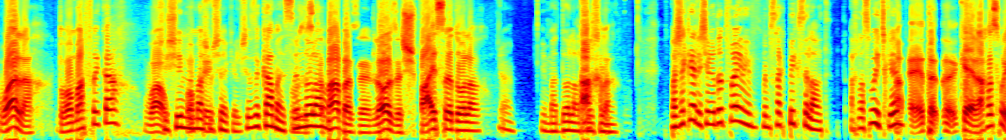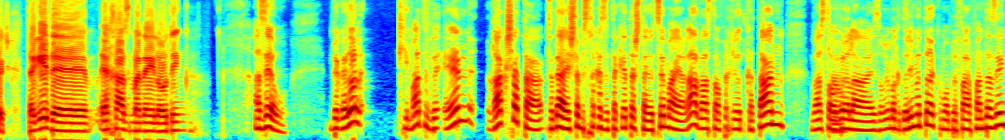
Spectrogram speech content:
וואלה, דרום אפריקה? וואו. 60 אוקיי. ומשהו שקל, שזה כמה, 20 זה דולר? סבבה, זה לא, זה 17 דולר. עם הדולר. אחלה. של- מה שכן, יש ירידות frame ים במשחק pixel art. אחלה Switch, כן? אה, ת- אה, כן, אחלה Switch. תגיד, אה, איך הזמני loading? אז זהו. בגדול, כמעט ואין, רק שאתה, אתה יודע, יש למשחק הזה את הקטע שאתה יוצא מהעיירה, ואז אתה הופך להיות קטן, ואז אתה נו. עובר לאזורים הגדולים יותר, כמו ב Final Fantasy,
